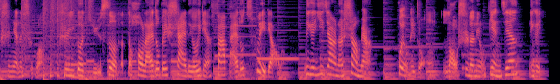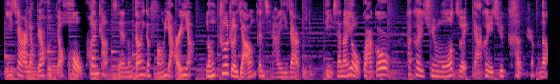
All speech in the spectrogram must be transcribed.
十年的时光，是一个橘色的，到后来都被晒得有一点发白，都脆掉了。那个衣架呢上面会有那种老式的那种垫肩，那个衣架两边会比较厚宽敞一些，能当一个房檐儿一样。能遮遮阳，跟其他的衣架比，底下呢又有挂钩，它可以去磨嘴呀，可以去啃什么的，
